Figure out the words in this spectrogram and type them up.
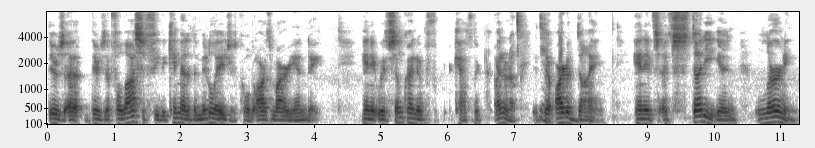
There's a there's a philosophy that came out of the Middle Ages called Ars Moriendi, and it was some kind of Catholic I don't know. It's yeah. the art of dying, and it's a study in learning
